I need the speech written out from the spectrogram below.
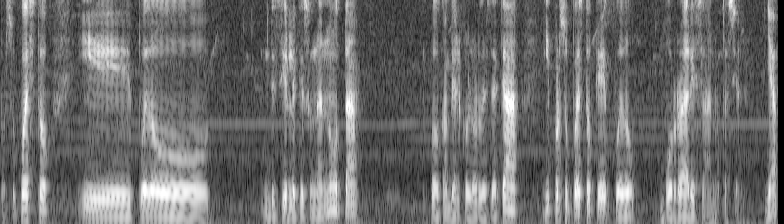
por supuesto. Y puedo decirle que es una nota. Puedo cambiar el color desde acá. Y por supuesto que puedo borrar esa anotación. ¿Ya?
